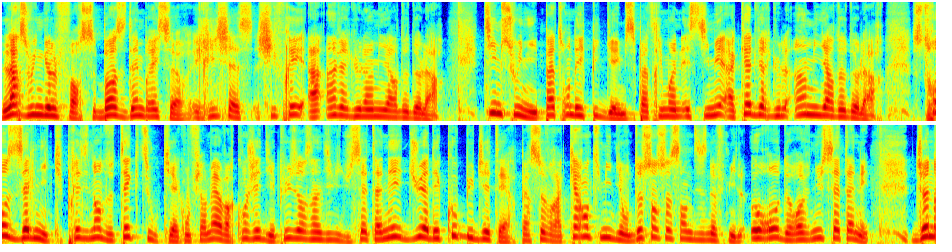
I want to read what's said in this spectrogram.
Lars Wingelforce, boss d'Embracer, richesse chiffrée à 1,1 milliard de dollars. Tim Sweeney, patron d'Epic Games, patrimoine estimé à 4,1 milliards de dollars. Strauss Zelnick, président de Take-Two, qui a confirmé avoir congédié plusieurs individus cette année dû à des coupes budgétaires, percevra 40 279 000 euros de revenus cette année. John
